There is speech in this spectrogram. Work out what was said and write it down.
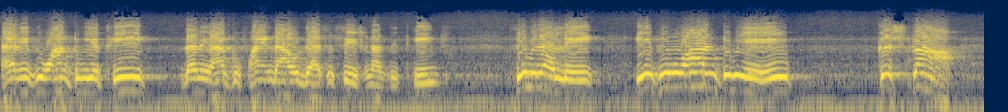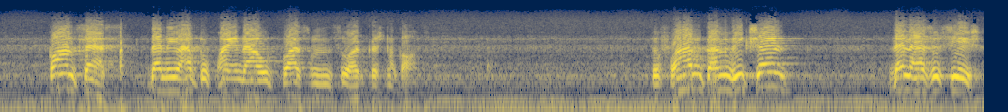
And if you want to be a thief, then you have to find out the association of the thieves. Similarly, if you want to be Krishna conscious, then you have to find out persons who are Krishna conscious. To form conviction, then association.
